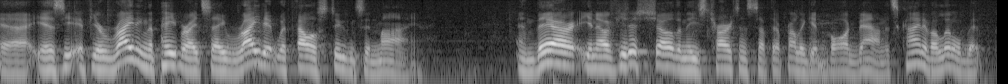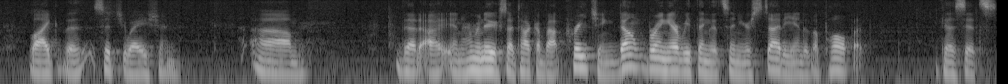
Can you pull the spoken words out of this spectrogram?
Uh, is if you're writing the paper, I'd say write it with fellow students in mind. And there, you know, if you just show them these charts and stuff, they'll probably get bogged down. It's kind of a little bit like the situation um, that I, in hermeneutics I talk about preaching. Don't bring everything that's in your study into the pulpit because it's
